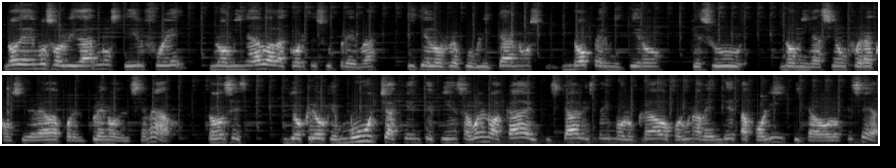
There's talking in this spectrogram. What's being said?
No debemos olvidarnos que él fue nominado a la Corte Suprema y que los republicanos no permitieron que su nominación fuera considerada por el Pleno del Senado. Entonces, yo creo que mucha gente piensa, bueno, acá el fiscal está involucrado por una vendetta política o lo que sea.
